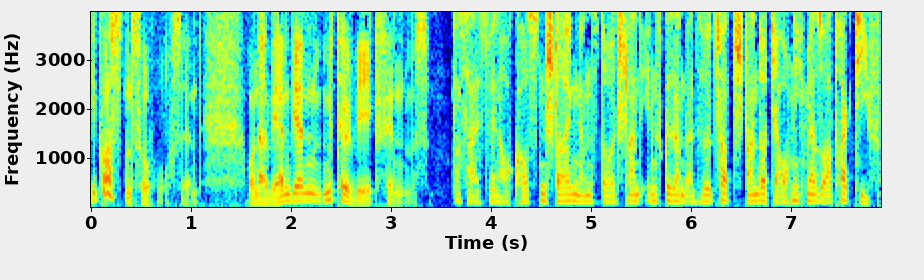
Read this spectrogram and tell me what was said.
die Kosten zu hoch sind. Und da werden wir einen Mittelweg finden müssen. Das heißt, wenn auch Kosten steigen, dann ist Deutschland insgesamt als Wirtschaftsstandort ja auch nicht mehr so attraktiv.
